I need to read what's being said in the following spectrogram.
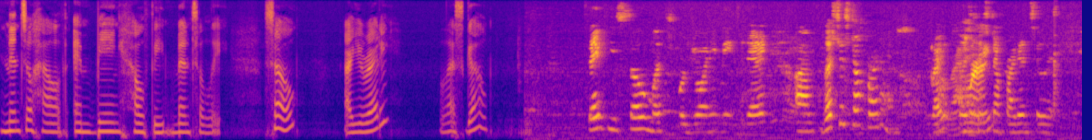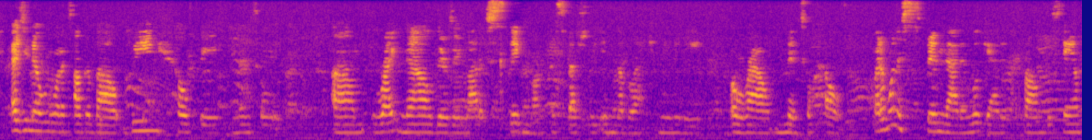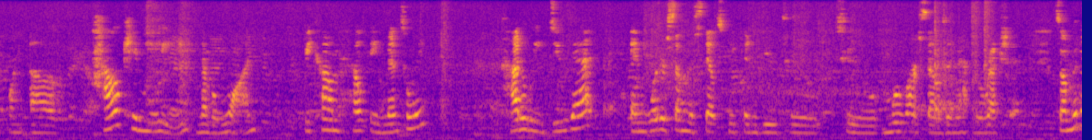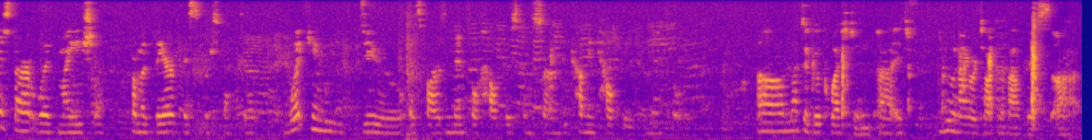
Mental health and being healthy mentally. So, are you ready? Let's go. Thank you so much for joining me today. Um, let's just jump right in, right? Let's right. just jump right into it. As you know, we want to talk about being healthy mentally. Um, right now, there's a lot of stigma, especially in the black community, around mental health. But I want to spin that and look at it from the standpoint of how can we, number one, become healthy mentally? How do we do that? And what are some of the steps we can do to to move ourselves in that direction? So I'm going to start with Maisha from a therapist perspective what can we do as far as mental health is concerned, becoming healthy mentally? Um, that's a good question. Uh, it's you and I were talking about this uh,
